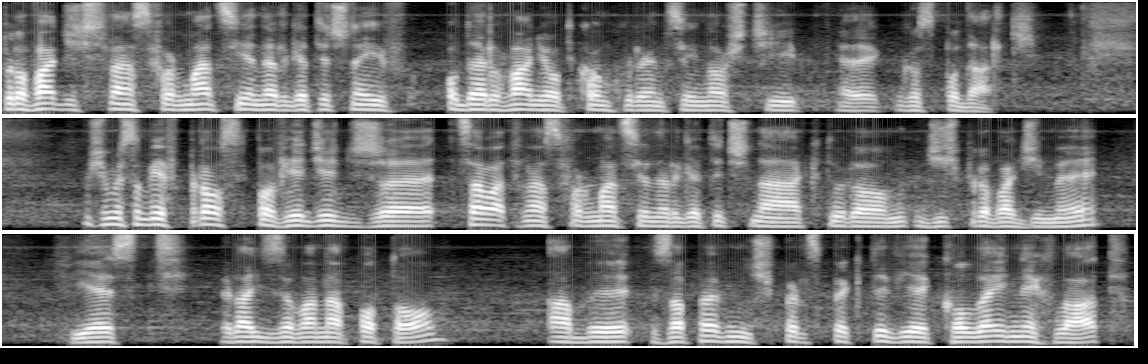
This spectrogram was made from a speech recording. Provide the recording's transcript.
prowadzić transformacji energetycznej w oderwaniu od konkurencyjności e, gospodarki. Musimy sobie wprost powiedzieć, że cała transformacja energetyczna, którą dziś prowadzimy, jest realizowana po to, aby zapewnić w perspektywie kolejnych lat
